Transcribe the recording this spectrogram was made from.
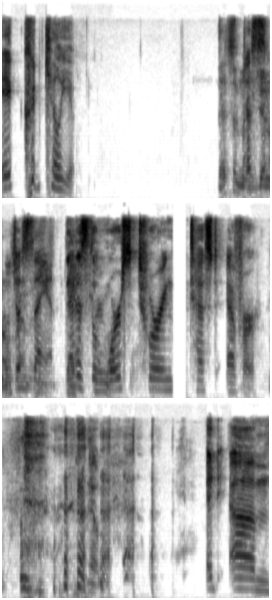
it could kill you. That's a Just, general just premise. saying. That That's is the true. worst Turing test ever. no. It, um,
